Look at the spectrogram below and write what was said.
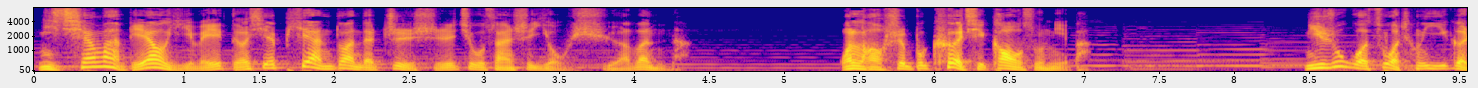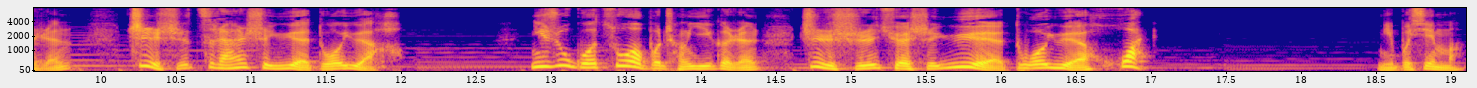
你千万别要以为得些片段的知识就算是有学问呢。我老实不客气告诉你吧。你如果做成一个人，知识自然是越多越好；你如果做不成一个人，知识却是越多越坏。你不信吗？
